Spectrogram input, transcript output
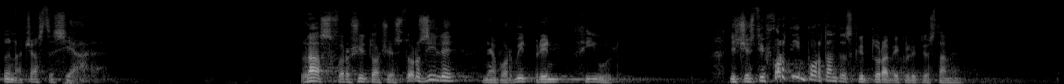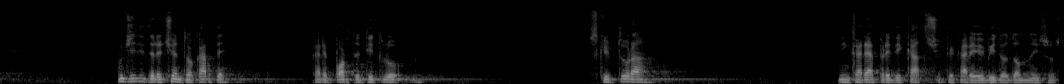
în această seară. La sfârșitul acestor zile ne-a vorbit prin Fiul. Deci este foarte importantă Scriptura Vechiului Testament. Am citit recent o carte care poartă titlul Scriptura din care a predicat și pe care a iubit-o Domnul Isus.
